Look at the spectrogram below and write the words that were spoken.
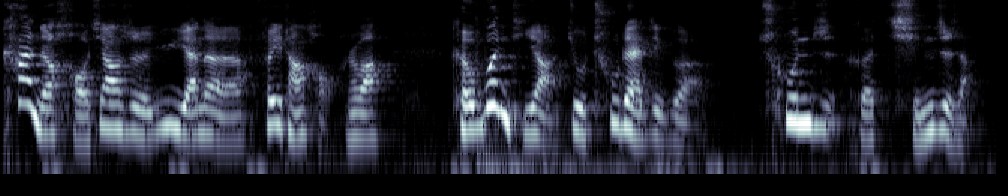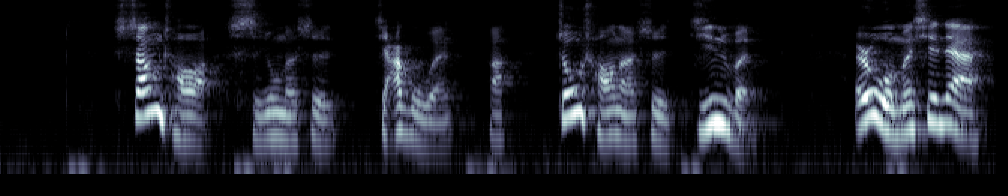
看着好像是预言的非常好，是吧？可问题啊就出在这个春字和秦字上。商朝啊使用的是甲骨文啊，周朝呢是金文，而我们现在。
